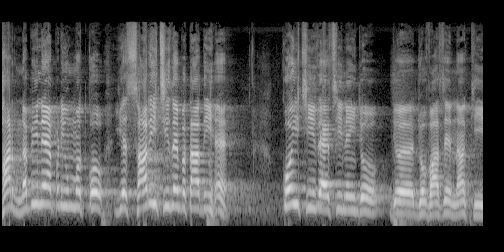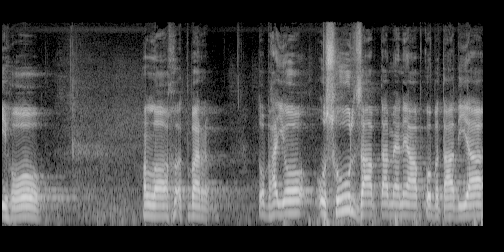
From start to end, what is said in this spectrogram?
ہر نبی نے اپنی امت کو یہ ساری چیزیں بتا دی ہیں۔ کوئی چیز ایسی نہیں جو جو واضح نہ کی ہو۔ اللہ اکبر۔ تو بھائیو، اصول ضابطہ میں نے آپ کو بتا دیا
